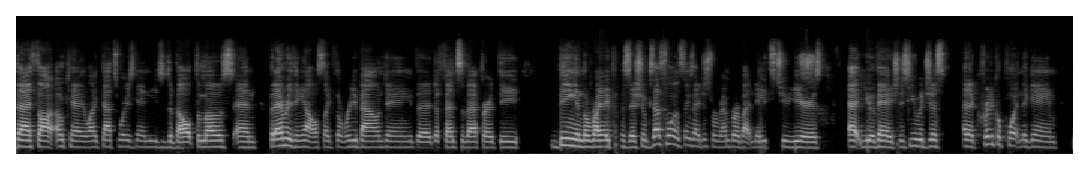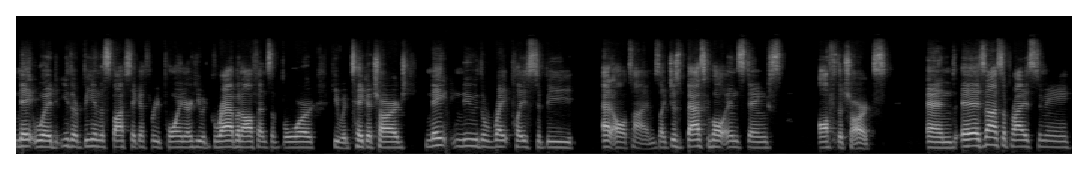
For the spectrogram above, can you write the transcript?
that I thought okay like that's where he's going to need to develop the most and but everything else like the rebounding the defensive effort the being in the right position because that's one of those things I just remember about Nate's two years at U of H is he would just at a critical point in the game, Nate would either be in the spot to take a three pointer, he would grab an offensive board, he would take a charge. Nate knew the right place to be at all times, like just basketball instincts off the charts. And it's not a surprise to me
